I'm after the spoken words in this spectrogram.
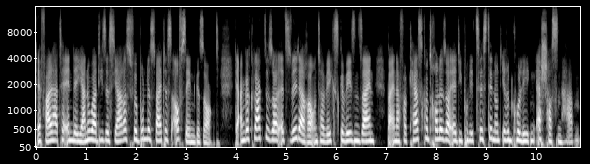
Der Fall hatte Ende Januar dieses Jahres für bundesweites Aufsehen gesorgt. Der Angeklagte soll als Wilderer unterwegs gewesen sein. Bei einer Verkehrskontrolle soll er die Polizistin und ihren Kollegen erschossen haben.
